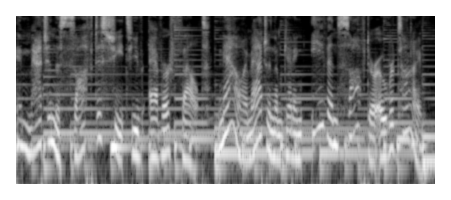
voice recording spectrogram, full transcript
Imagine the softest sheets you've ever felt. Now imagine them getting even softer over time.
